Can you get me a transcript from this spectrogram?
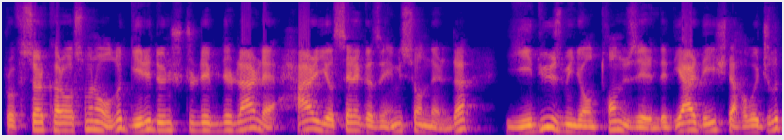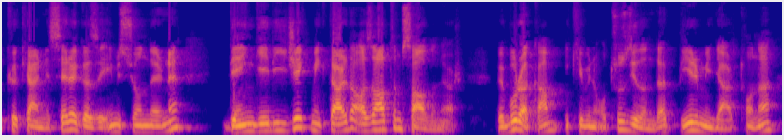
Profesör Kara Osmanoğlu geri dönüştürülebilirlerle her yıl sera gazı emisyonlarında 700 milyon ton üzerinde diğer deyişle havacılık kökenli sera gazı emisyonlarını dengeleyecek miktarda azaltım sağlanıyor. Ve bu rakam 2030 yılında 1 milyar tona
